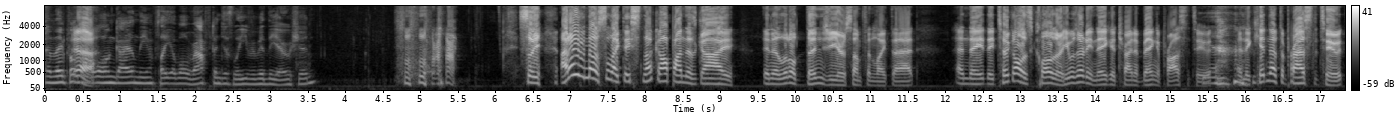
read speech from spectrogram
and they put that one guy on the inflatable raft and just leave him in the ocean. So I don't even know. So like they snuck up on this guy in a little dungeon or something like that, and they they took all his clothes. Or he was already naked trying to bang a prostitute, Yeah. and they kidnapped the prostitute.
